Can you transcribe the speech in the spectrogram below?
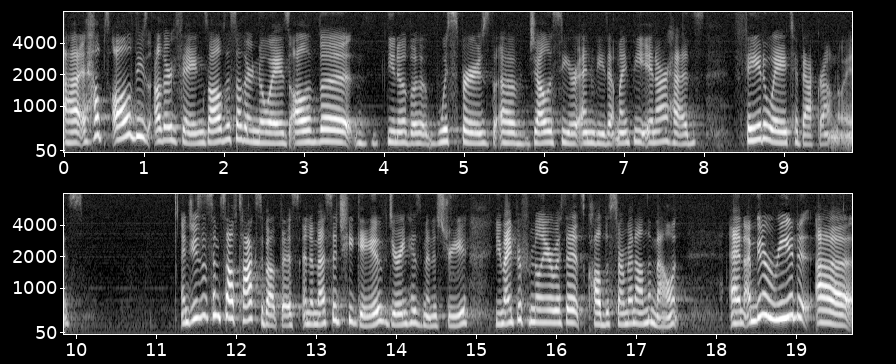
uh, it helps all of these other things, all of this other noise, all of the, you know, the whispers of jealousy or envy that might be in our heads fade away to background noise. And Jesus himself talks about this in a message he gave during his ministry. You might be familiar with it. It's called the Sermon on the Mount. And I'm going to read uh,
